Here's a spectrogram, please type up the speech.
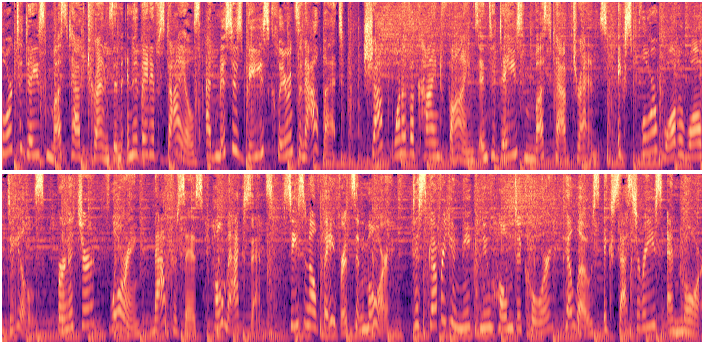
Explore today's must have trends and innovative styles at Mrs. B's Clearance and Outlet. Shop one of a kind finds in today's must have trends. Explore wall to wall deals, furniture, flooring, mattresses, home accents, seasonal favorites, and more. Discover unique new home decor, pillows, accessories, and more.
